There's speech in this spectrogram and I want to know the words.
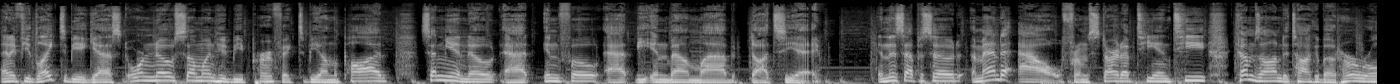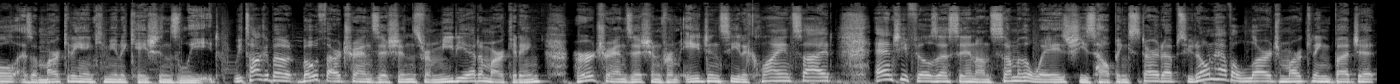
And if you'd like to be a guest or know someone who'd be perfect to be on the pod, send me a note at info at theinboundlab.ca. In this episode, Amanda Au from Startup TNT comes on to talk about her role as a marketing and communications lead. We talk about both our transitions from media to marketing, her transition from agency to client side, and she fills us in on some of the ways she's helping startups who don't have a large marketing budget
